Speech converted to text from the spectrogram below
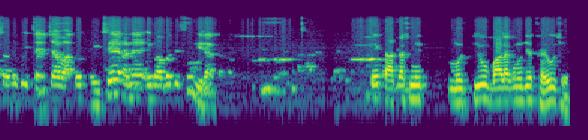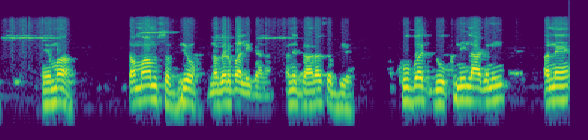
સાથે કોઈ ચર્ચા વાતો થઈ છે? અને એ બાબતે શું નિરાકરણ? એક આકસ્મિક મૃત્યુ બાળકનું જે થયું છે, એમાં તમામ સભ્યો નગરપાલિકાના અને ધારાસભ્યો ખૂબ જ દુઃખની લાગણી અને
